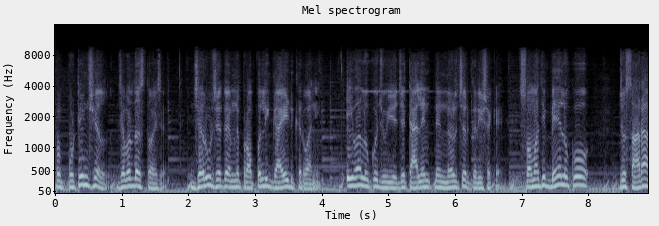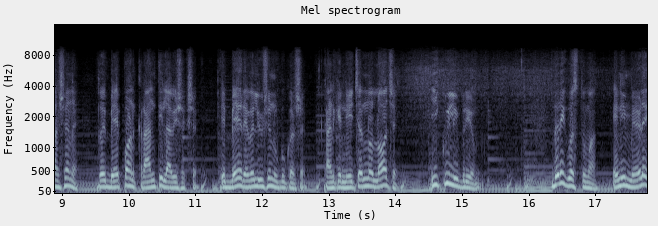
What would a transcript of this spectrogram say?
પણ પોટેન્શિયલ જબરદસ્ત હોય છે. જરૂર છે તો એમને પ્રોપરલી ગાઈડ કરવાની. એવા લોકો જોઈએ જે ટેલેન્ટને નર્ચર કરી શકે. સોમાંથી બે લોકો જો સારા હશે ને, તો એ બે પણ ક્રાંતિ લાવી શકશે. એ બે રેવોલ્યુશન ઊભું કરશે. કારણ કે નેચરનો લો છે ઇક્વિલિબ્રિયમ દરેક વસ્તુમાં એની મેળે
